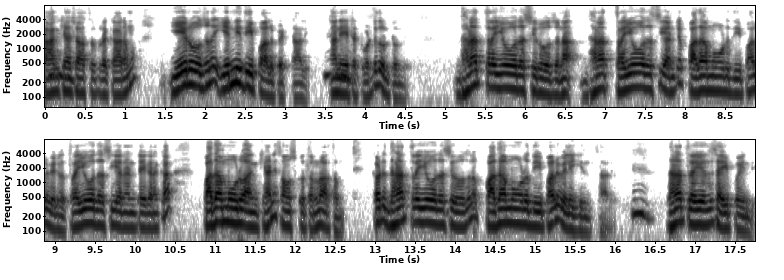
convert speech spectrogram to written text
సాంఖ్యాశాస్త్ర ప్రకారం ఏ రోజున ఎన్ని దీపాలు పెట్టాలి అనేటటువంటిది ఉంటుంది. ధనత్రయోదశి రోజున ధనత్రయోదశి అంటే పదమూడు దీపాలు వెలుగు త్రయోదశి అని అంటే కనుక పదమూడు అంకె అని సంస్కృతంలో అర్థం. కాబట్టి ధనత్రయోదశి రోజున పదమూడు దీపాలు వెలిగించాలి. ధనత్రయోదశి అయిపోయింది.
